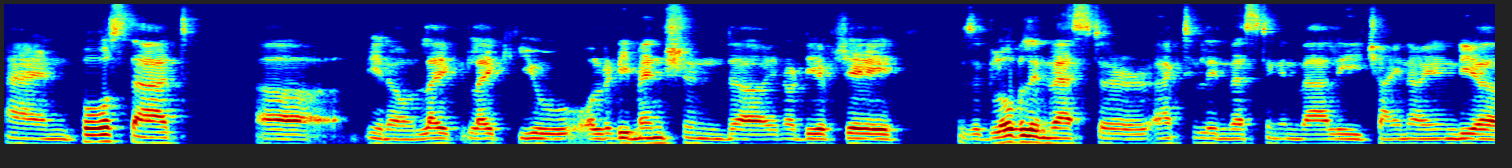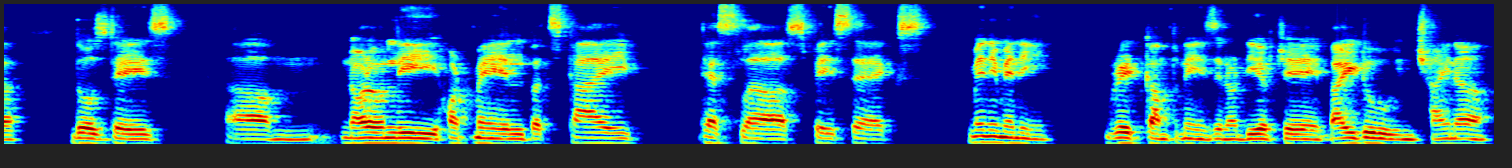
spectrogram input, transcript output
and post that, uh, you know, like like you already mentioned, uh, you know, DFJ is a global investor, actively investing in Valley, China, India. Those days, um, not only Hotmail but Skype, Tesla, SpaceX, many many great companies. You know, DFJ, Baidu in China.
